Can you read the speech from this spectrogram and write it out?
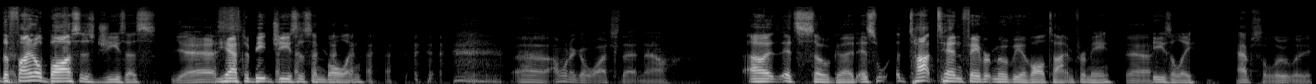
The final boss is Jesus. yes. You have to beat Jesus in bowling. Uh, I want to go watch that now. Oh, it- it's so good. It's top 10 favorite movie of all time for me, Yeah, easily. absolutely.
